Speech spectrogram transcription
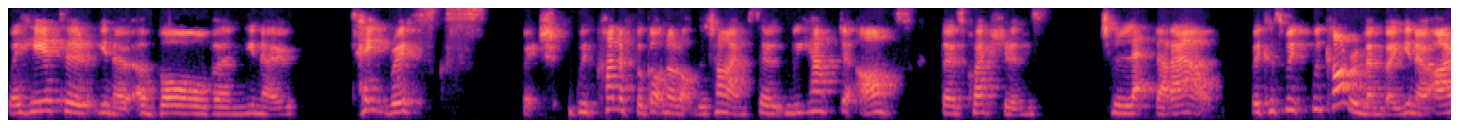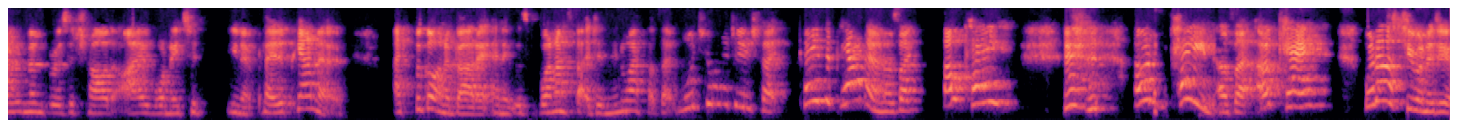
We're here to, you know, evolve and, you know, take risks, which we've kind of forgotten a lot of the time. So we have to ask those questions to let that out because we, we can't remember. You know, I remember as a child, I wanted to, you know, play the piano. I'd forgotten about it. And it was when I started doing midwife, I was like, what do you want to do? She's like, play the piano. And I was like, okay. I want to paint. I was like, okay. What else do you want to do?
